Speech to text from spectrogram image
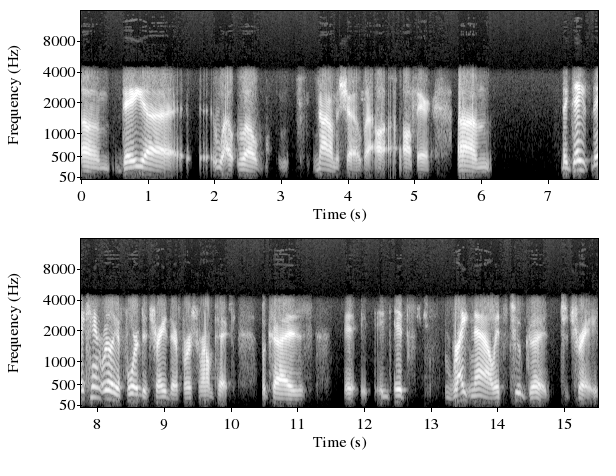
Um they uh well well not on the show, but off air. Um like they they can't really afford to trade their first round pick because it, it it's right now it's too good to trade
